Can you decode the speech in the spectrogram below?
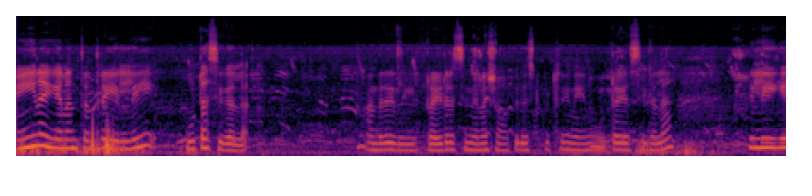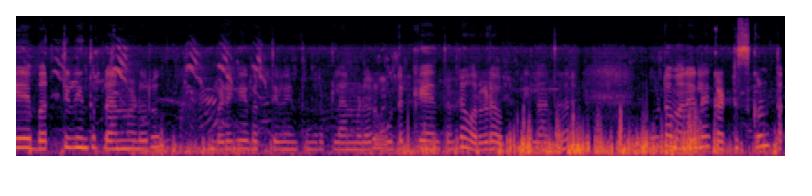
ಮೇಯ್ನಾಗಿ ಏನಂತಂದರೆ ಇಲ್ಲಿ ಊಟ ಸಿಗಲ್ಲ. ಅಂದರೆ ಇಲ್ಲಿ ಫ್ರೈಡ್ ರೈಸಿಂದೇನೋ ಶಾಪ್ ಇದೆ, ಅಷ್ಟು ಬಿಟ್ಟರೆ ಇನ್ನೇನು ಊಟ ಸಿಗಲ್ಲ. ಇಲ್ಲಿಗೆ ಬರ್ತೀವಿ ಅಂತ ಪ್ಲ್ಯಾನ್ ಮಾಡೋರು, ಬೆಳಗ್ಗೆ ಬರ್ತೀವಿ ಅಂತಂದರೆ ಪ್ಲ್ಯಾನ್ ಮಾಡೋರು, ಊಟಕ್ಕೆ ಅಂತಂದರೆ ಹೊರಗಡೆ ಹೋಗ್ಬೇಕು ಇಲ್ಲ ಅಂತಂದರೆ ಊಟ ಮನೆಯಲ್ಲೇ ಕಟ್ಟಿಸ್ಕೊಂಡು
